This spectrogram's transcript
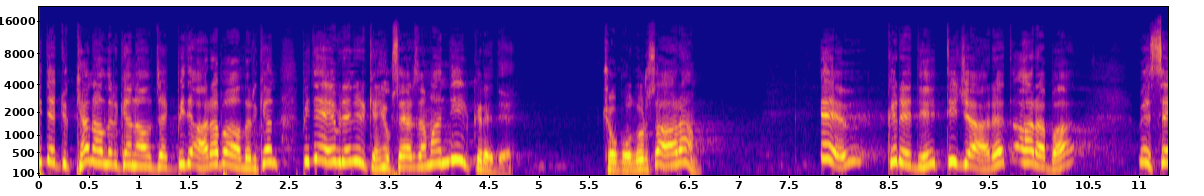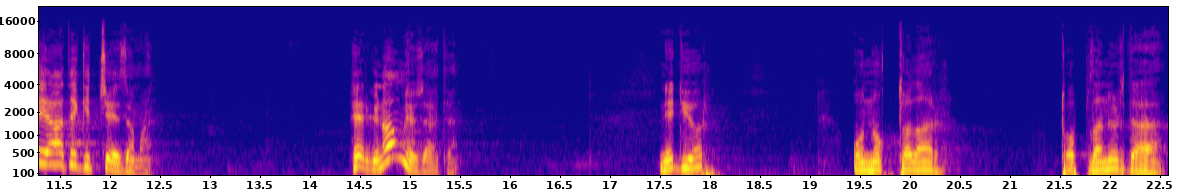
bir de dükkan alırken alacak, bir de araba alırken, bir de evlenirken. Yoksa her zaman değil kredi. Çok olursa haram. Ev, kredi, ticaret, araba ve seyahate gideceği zaman. Her gün almıyor zaten. Ne diyor? O noktalar toplanır da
